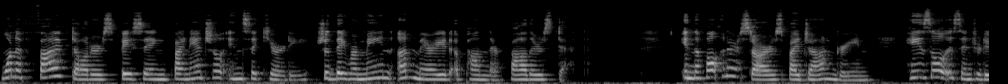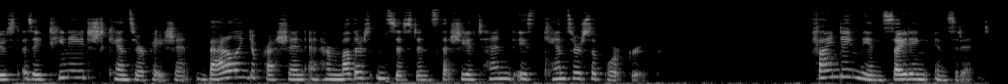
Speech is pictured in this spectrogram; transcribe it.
one of five daughters facing financial insecurity should they remain unmarried upon their father's death. In The Fault in Our Stars by John Green, Hazel is introduced as a teenaged cancer patient battling depression and her mother's insistence that she attend a cancer support group. Finding the inciting incident.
